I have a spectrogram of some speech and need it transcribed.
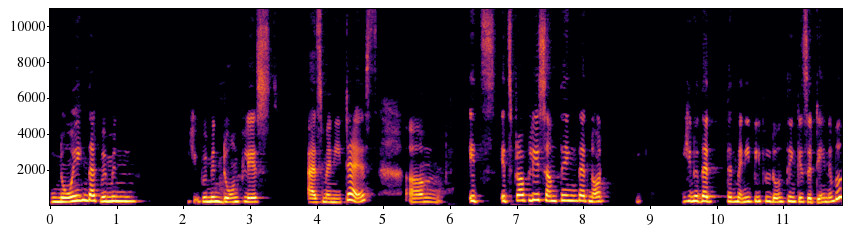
knowing that women women don't play as many tests, um, it's it's probably something that not you know that that many people don't think is attainable.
